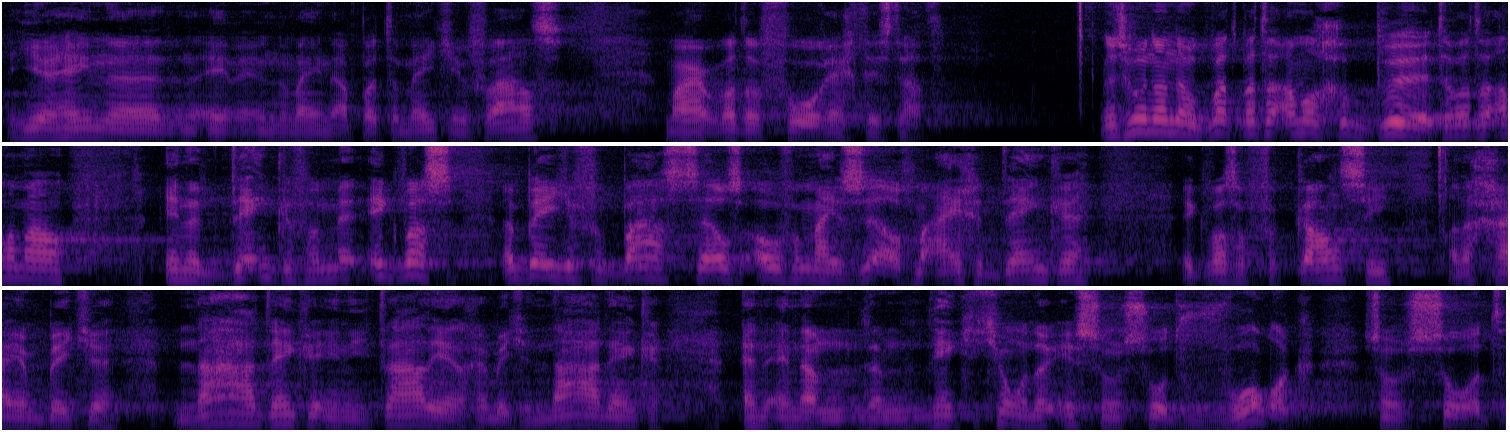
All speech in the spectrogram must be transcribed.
hierheen uh, in mijn appartementje in Vaals. Maar wat een voorrecht is dat. Dus hoe dan ook, wat, wat er allemaal gebeurt. Wat er allemaal in het denken van mensen. Ik was een beetje verbaasd zelfs over mijzelf, mijn eigen denken. Ik was op vakantie en dan ga je een beetje nadenken in Italië. En dan ga je een beetje nadenken. En, en dan, dan denk je, jongen, er is zo'n soort wolk, zo'n soort,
